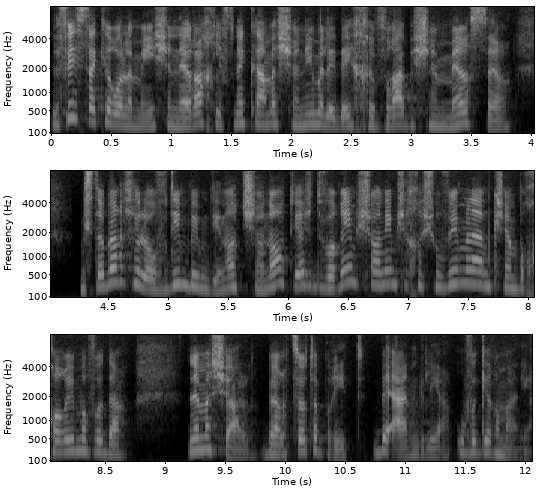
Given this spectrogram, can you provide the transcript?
לפי סקר עולמי שנערך לפני כמה שנים על ידי חברה בשם מרסר, מסתבר שלעובדים במדינות שונות יש דברים שונים שחשובים להם כשהם בוחרים עבודה. למשל, בארצות הברית, באנגליה ובגרמניה,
